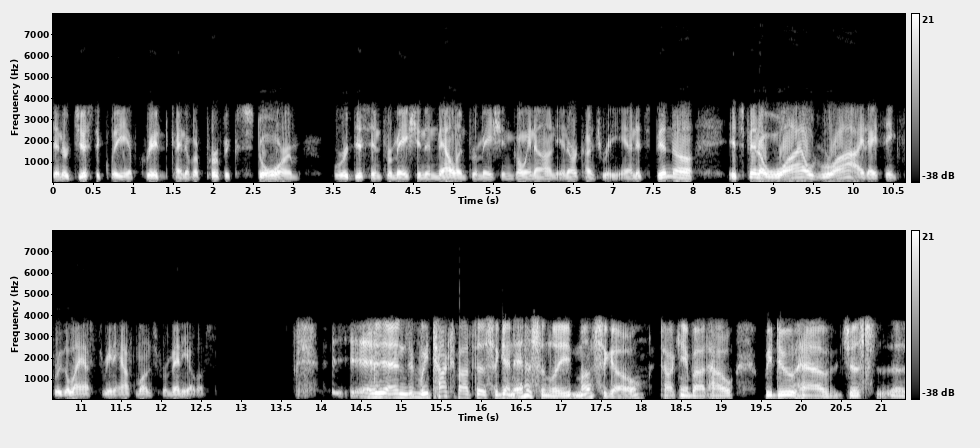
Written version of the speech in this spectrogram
synergistically have created kind of a perfect storm for disinformation and malinformation going on in our country. And it's been a, it's been a wild ride, I think, for the last three and a half months for many of us. And we talked about this again innocently months ago, talking about how we do have just uh,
